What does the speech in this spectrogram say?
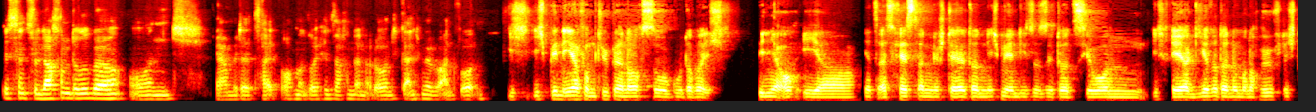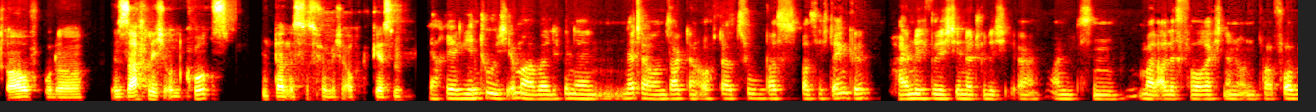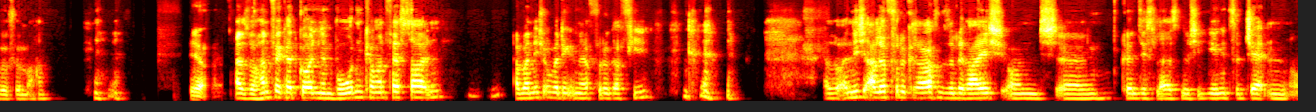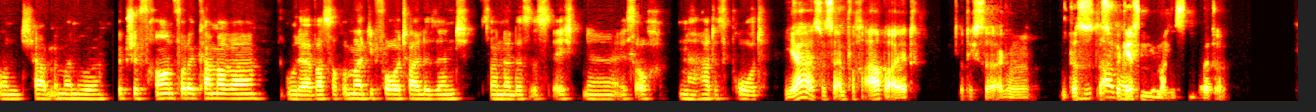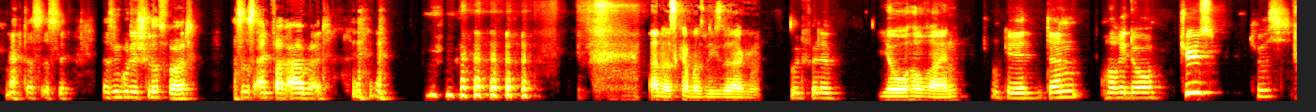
bisschen zu lachen darüber. Und ja, mit der Zeit braucht man solche Sachen dann auch nicht, gar nicht mehr beantworten. Ich, ich bin eher vom Typ her noch so gut, aber ich bin ja auch eher jetzt als Festangestellter nicht mehr in dieser Situation. Ich reagiere dann immer noch höflich drauf oder sachlich und kurz. Und dann ist es für mich auch gegessen. Ja, reagieren tue ich immer, weil ich bin ja netter und sage dann auch dazu, was, was ich denke. Heimlich würde ich dir natürlich äh, am liebsten mal alles vorrechnen und ein paar Vorwürfe machen. ja. Also Handwerk hat goldenen Boden, kann man festhalten, aber nicht unbedingt in der Fotografie. Also nicht alle Fotografen sind reich und äh, können sich leisten, durch die Gegend zu jetten und haben immer nur hübsche Frauen vor der Kamera oder was auch immer die Vorurteile sind, sondern das ist echt eine, ist auch ein hartes Brot. Ja, es ist einfach Arbeit, würde ich sagen. Das, das, das vergessen die meisten Leute. Ja, das ist, das ist ein gutes Schlusswort. Das ist einfach Arbeit. Anders kann man es nicht sagen. Gut, Philipp. Jo, hau rein. Okay, dann Horrido. Tschüss. Tschüss.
